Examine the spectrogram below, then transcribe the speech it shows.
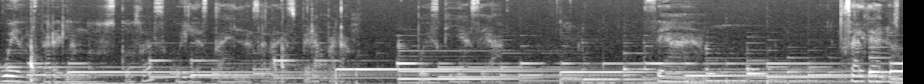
Will está arreglando sus cosas. Will está en la sala de espera para pues que ya sea, sea salga del hospital.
